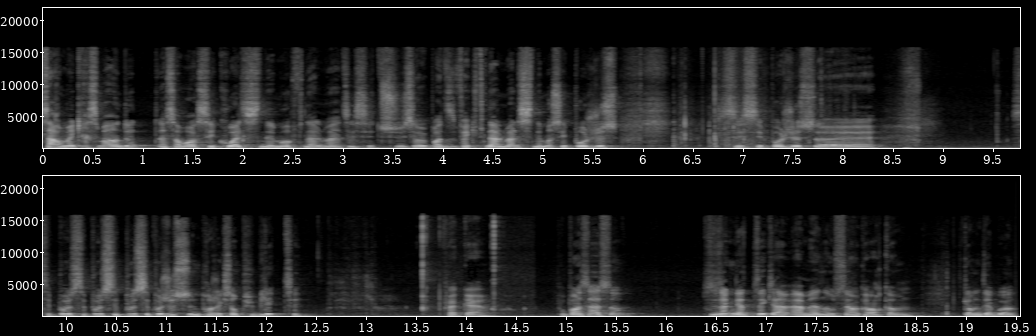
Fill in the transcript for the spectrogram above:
ça remet crissement en doute à savoir c'est quoi le cinéma finalement. Tu sais, tu ça veut pas dire... Fait que finalement, le cinéma, c'est pas juste. C'est pas juste. Euh, c'est pas, pas, pas, pas juste une projection publique, tu sais. Fait que. Faut penser à ça. C'est ça que Netflix amène aussi encore comme comme débat.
